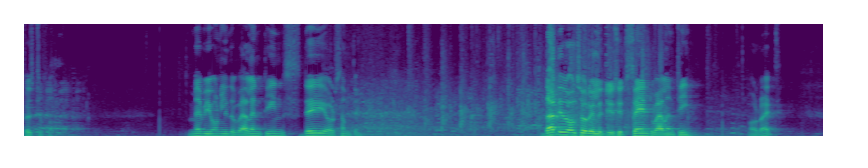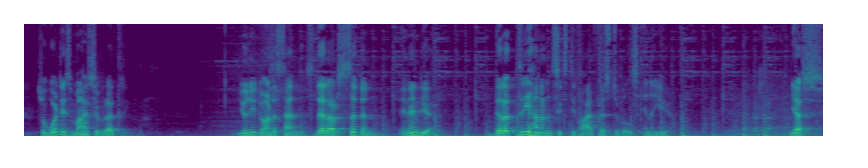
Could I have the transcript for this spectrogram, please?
first of all? Maybe only the Valentine's Day or something? That is also religious, it's Saint Valentine, all right? So what is Mahashivratri? You need to understand this. There are certain… in India, there are 365 festivals in a year. Yes.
